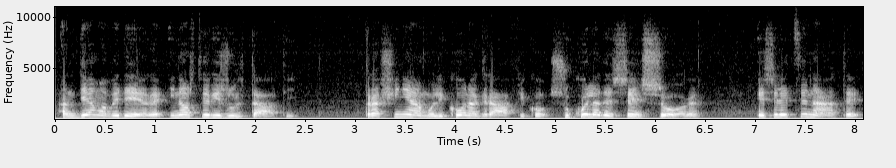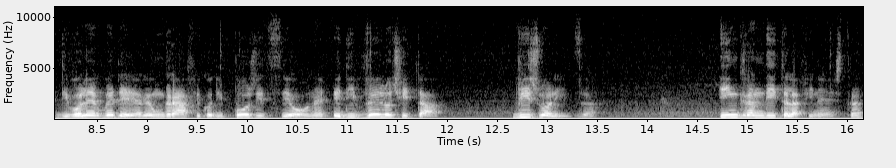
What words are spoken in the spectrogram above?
Andiamo a vedere i nostri risultati. Trasciniamo l'icona grafico su quella del sensore e selezionate di voler vedere un grafico di posizione e di velocità. Visualizza. Ingrandite la finestra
